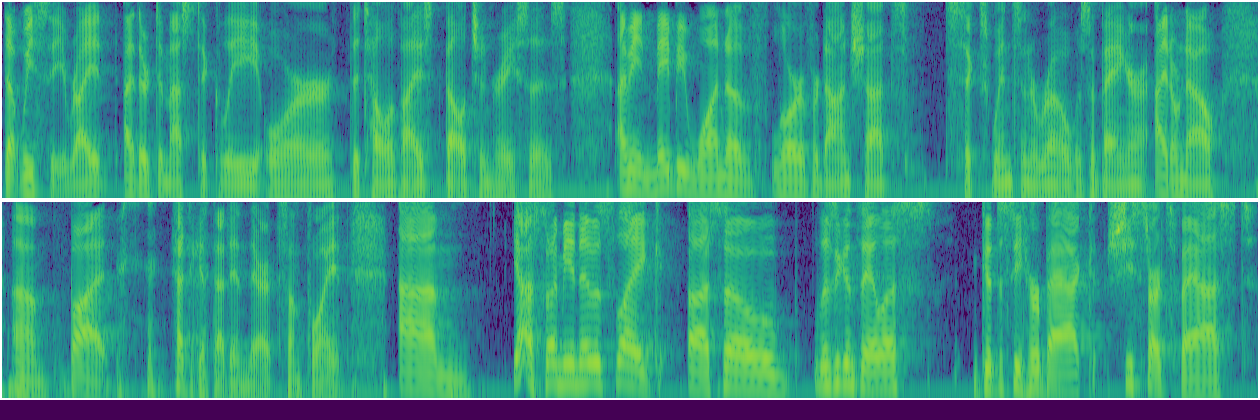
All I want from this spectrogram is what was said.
that we see, right? Either domestically or the televised Belgian races. I mean, maybe one of Laura Verdonschot's six wins in a row was a banger. I don't know, um, but had to get that in there at some point. Um, yeah, so I mean, it was like uh, so. Lizzie Gonzalez, good to see her back. She starts fast.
